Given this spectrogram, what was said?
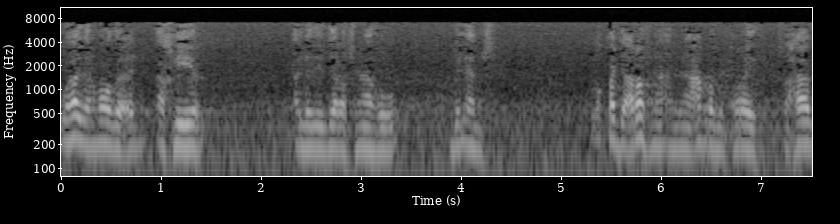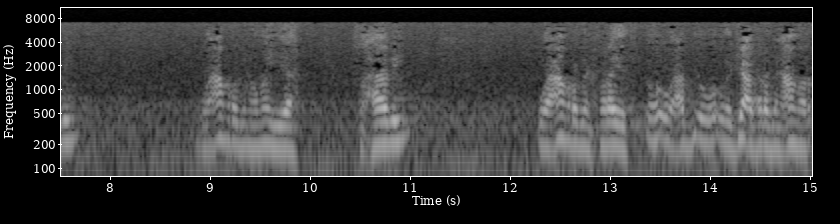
وهذا الموضع الأخير الذي درسناه بالأمس. وقد عرفنا أن عمرو بن حريث صحابي وعمرو بن أمية صحابي وعمرو بن حريث وجعفر بن عمرو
